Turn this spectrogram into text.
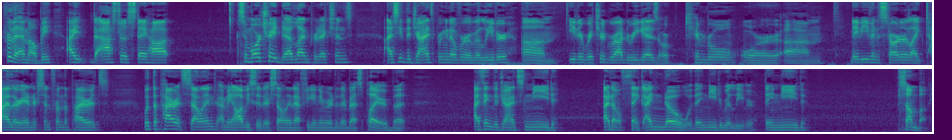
for the MLB. I the Astros stay hot. Some more trade deadline predictions. I see the Giants bringing over a reliever, um, either Richard Rodriguez or Kimbrel or um, maybe even a starter like Tyler Anderson from the Pirates. With the Pirates selling, I mean, obviously they're selling after getting rid of their best player, but I think the Giants need, I don't think, I know they need a reliever. They need somebody.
